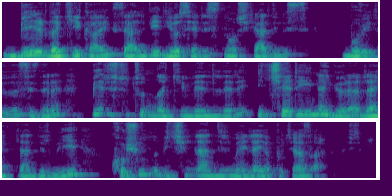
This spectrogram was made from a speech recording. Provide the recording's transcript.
1 dakika Excel video serisine hoş geldiniz. Bu videoda sizlere bir sütundaki verileri içeriğine göre renklendirmeyi koşullu biçimlendirme ile yapacağız arkadaşlar.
